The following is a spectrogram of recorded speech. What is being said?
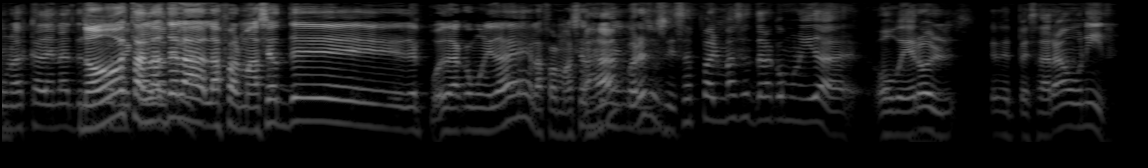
unas cadenas de No, están las de las farmacias de, de, la comunidad, las farmacias Ajá, por eso, si esas farmacias de la comunidad, overall, empezaran a unir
